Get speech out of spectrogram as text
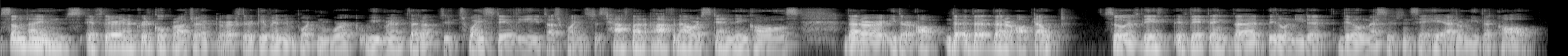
sometimes if they're in a critical project or if they're given important work, we ramp that up to twice daily touch points, just half an, half an hour standing calls that are either op, that, that are opt out. So if they, if they think that they don't need it, they'll message and say, Hey, I don't need that call.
